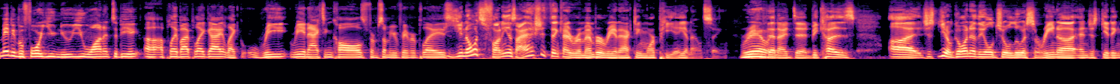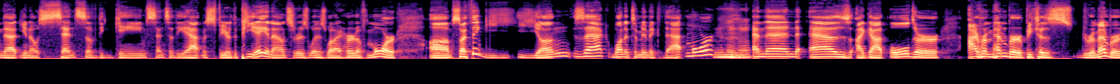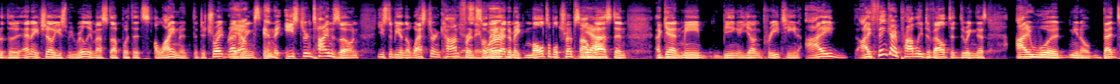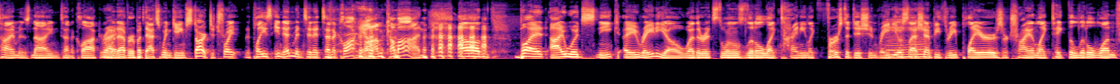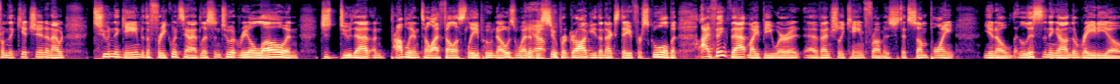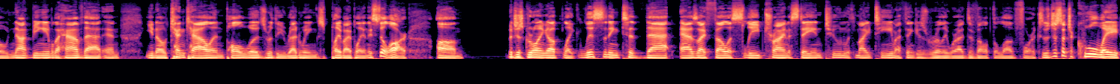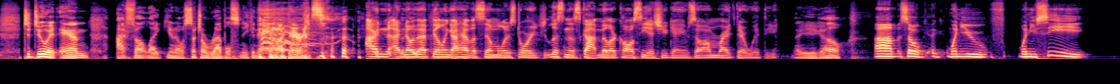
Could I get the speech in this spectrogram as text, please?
maybe before you knew you wanted to be a, a play-by-play guy, like re reenacting calls from some of your favorite plays? You know what's funny is I actually think I remember reenacting more PA announcing. Really? than I did because uh, just you know going to the old Joe Louis Arena and just getting that you know sense of the game, sense of the atmosphere. The PA announcer is what is what I heard of more. Um, so I think y- young Zach wanted to mimic that more, and then as I got older. I remember because remember the NHL used to be really messed up with its alignment. The Detroit Red Yep. Wings in the Eastern Time Zone used to be in the Western Conference, they so were. they had to make multiple trips out Yeah. west. And again, me being a young preteen, I I think I probably developed it doing this. I would, you know, bedtime is 9, 10 o'clock or Right. whatever, but that's when games start. Detroit plays in Edmonton at 10 o'clock, mom. Come on. um, but I would sneak a radio, whether it's one of those little, like, tiny, like, first edition radio slash MP3 players or try and, like, take the little one from the kitchen and I would tune the game to the frequency and I'd listen to it real low and just do that and probably until I fell asleep. Who knows when? It'd be super groggy the next day for school. But I think that might be where it eventually came from. Is just at some point, you know, listening on the radio, not being able to have that, and you know, Ken Kal and Paul Woods were the Red Wings play-by-play, and they still are. Um, but just growing up, like listening to that as I fell asleep, trying to stay in tune with my team, I think is really where I developed the love for it because it was just such a cool way to do it, and I felt like you know such a rebel sneaking on my parents. I, I know that feeling. I have a similar story. Listening to Scott Miller call CSU games, so I'm right there with you. there you go. Um, so uh, when you when you see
